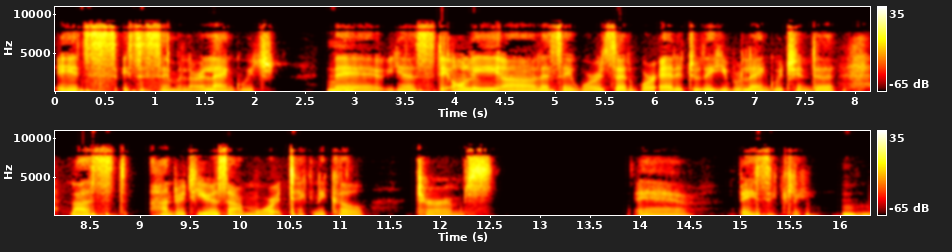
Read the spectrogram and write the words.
It's it's a similar language. Mm-hmm. The yes, the only uh, let's say words that were added to the Hebrew language in the last hundred years are more technical terms. Uh, basically. Mm-hmm.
